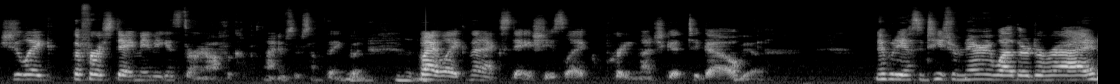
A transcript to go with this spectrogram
She like the first day maybe gets thrown off a couple times or something, but Mhm. by like the next day she's like pretty much good to go. Yeah. Nobody has to teach her Merryweather to ride.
